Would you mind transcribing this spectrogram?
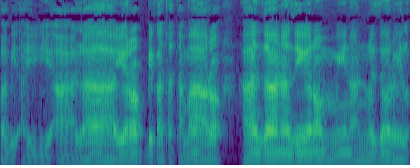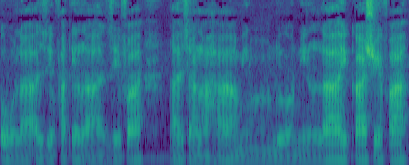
fabi ayyi ala rabbika tatamara hadza nadhirum minan nuzuril ula azifatil azifah laisa laha min dunillahi kashifah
